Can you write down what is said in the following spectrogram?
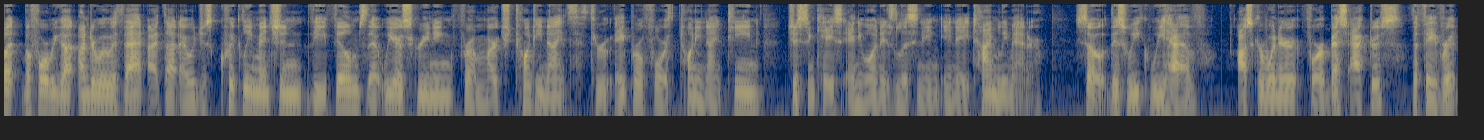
But before we got underway with that, I thought I would just quickly mention the films that we are screening from March 29th through April 4th, 2019, just in case anyone is listening in a timely manner. So, this week we have Oscar winner for Best Actress, The Favorite.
